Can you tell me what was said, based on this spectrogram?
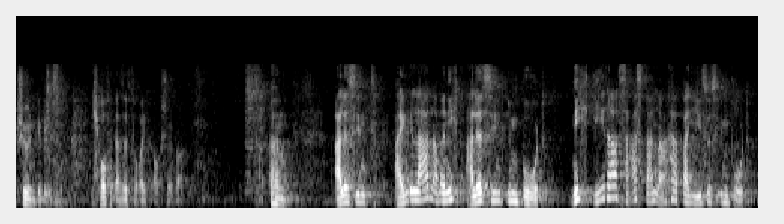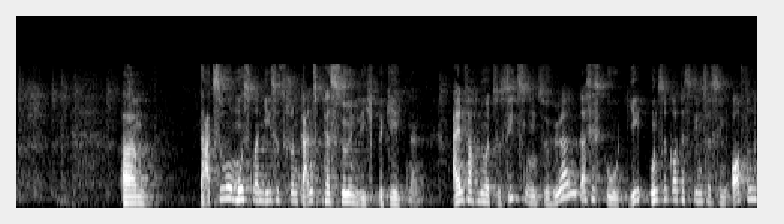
schön gewesen. Ich hoffe, dass es für euch auch schön war. Ähm, alle sind eingeladen, aber nicht alle sind im Boot. Nicht jeder saß dann nachher bei Jesus im Boot. Ähm, dazu muss man Jesus schon ganz persönlich begegnen. Einfach nur zu sitzen und zu hören, das ist gut. Je, unsere Gottesdienste sind offen,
